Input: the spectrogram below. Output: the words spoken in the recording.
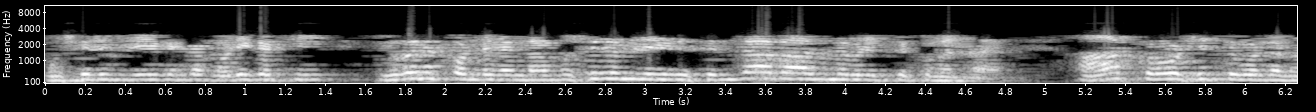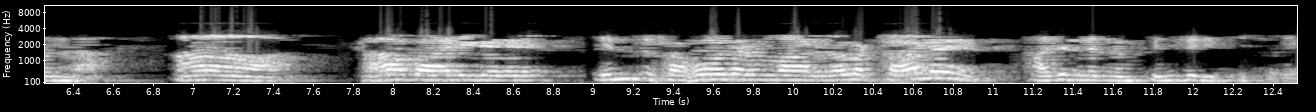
മുസ്ലിം ലീഗിന്റെ കൊടികെട്ടി ഇവനെ കൊണ്ട് ഞങ്ങൾ മുസ്ലിം ലീഗ് സിന്ദാബാദിനെ വിളിപ്പിക്കുമെന്ന് ആക്രോശിച്ചുകൊണ്ട് നിന്ന ആ കാബാലികളെ എന്ത് സഹോദരന്മാർ ഇടപെട്ടാണ് അതിൽ നിന്നും പിന്തിരിപ്പിച്ചത്.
